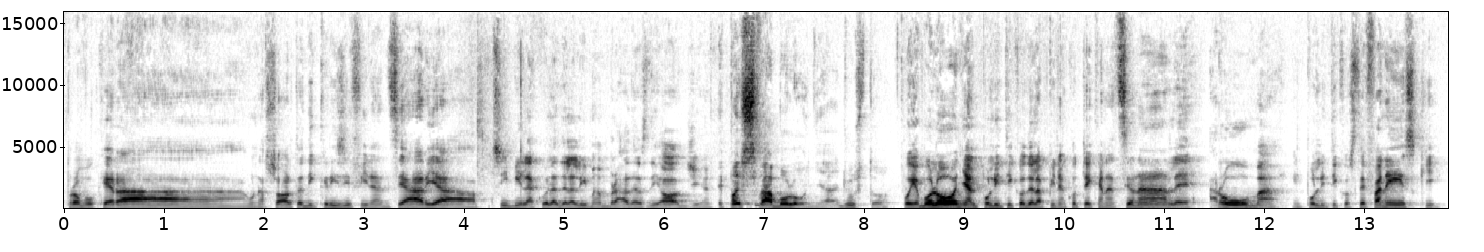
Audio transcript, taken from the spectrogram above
provocherà una sorta di crisi finanziaria simile a quella della Lehman Brothers di oggi. Eh. E poi si va a Bologna, giusto? Poi a Bologna il politico della Pinacoteca Nazionale, a Roma il politico Stefaneschi,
